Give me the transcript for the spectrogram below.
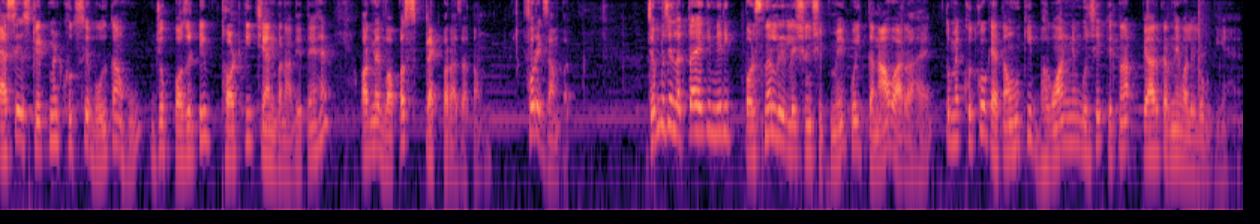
ऐसे स्टेटमेंट खुद से बोलता हूँ जो पॉजिटिव थॉट की चैन बना देते हैं और मैं वापस ट्रैक पर आ जाता हूँ। फॉर एग्ज़ाम्पल जब मुझे लगता है कि मेरी पर्सनल रिलेशनशिप में कोई तनाव आ रहा है तो मैं खुद को कहता हूँ कि भगवान ने मुझे कितना प्यार करने वाले लोग दिए हैं।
